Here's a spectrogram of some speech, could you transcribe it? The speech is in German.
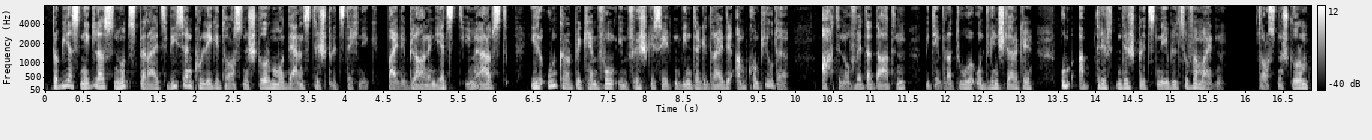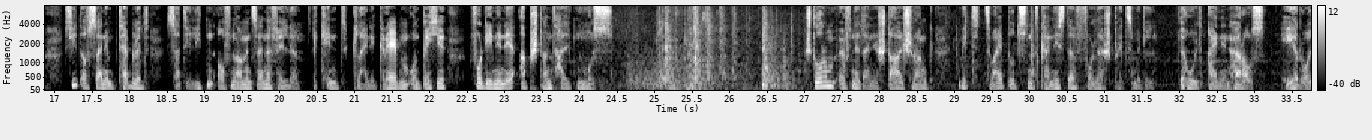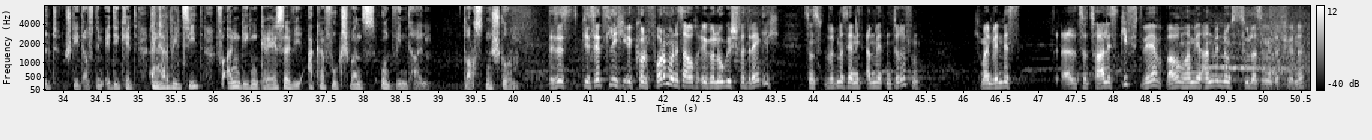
Tobias Niklas nutzt bereits wie sein Kollege Thorsten Sturm modernste Spritztechnik. Beide planen jetzt im Herbst ihre Unkrautbekämpfung im frisch gesäten Wintergetreide am Computer, achten auf Wetterdaten wie Temperatur und Windstärke, um abdriftende Spritznebel zu vermeiden. Thorsten Sturm sieht auf seinem Tablet Satellitenaufnahmen seiner Felder, erkennt kleine Gräben und Bäche, vor denen er Abstand halten muss. Sturm öffnet einen Stahlschrank mit zwei Dutzend Kanister voller Spritzmittel. Er holt einen heraus. Herold steht auf dem Etikett, ein Herbizid, vor allem gegen Gräser wie Ackerfuchsschwanz und Windhalm. Thorsten Sturm. Das ist gesetzlich konform und ist auch ökologisch verträglich. Sonst würden wir es ja nicht anwenden dürfen. Ich meine, wenn das ein totales Gift wäre, warum haben wir Anwendungszulassungen dafür? Ne?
